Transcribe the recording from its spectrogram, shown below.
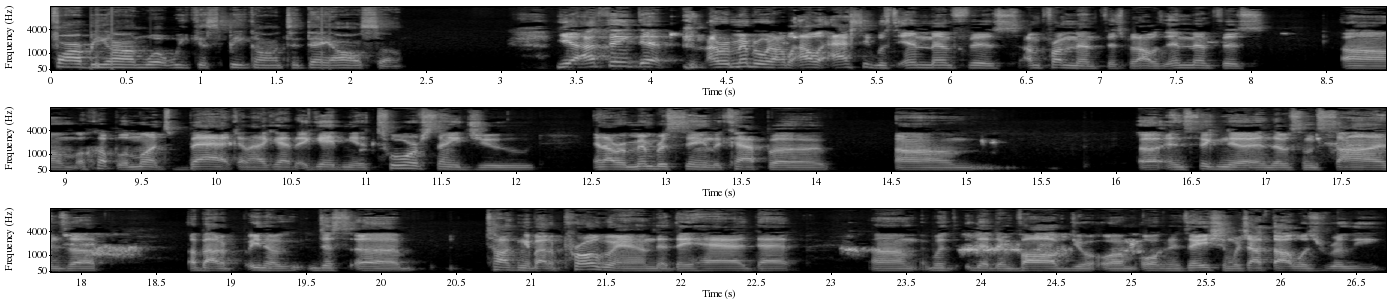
far beyond what we could speak on today. Also. Yeah, I think that I remember when I, I actually was in Memphis. I'm from Memphis, but I was in Memphis um, a couple of months back, and I got it gave me a tour of St. Jude, and I remember seeing the Kappa um, uh, insignia, and there was some signs up about a, you know just uh, talking about a program that they had that um, with, that involved your um, organization, which I thought was really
